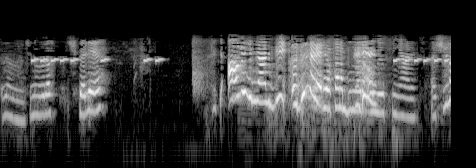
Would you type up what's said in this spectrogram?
Hmm, Şimdi bu biraz şüpheli. Abicim yani bir ödül mü veriyor sana bunları alıyorsun yani. yani şunu...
